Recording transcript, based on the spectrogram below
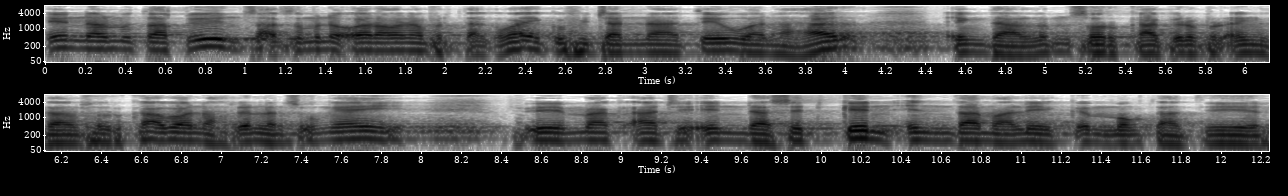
Innal muttaqin saat semene orang-orang bertakwa iku fi jannati wa nahar ing dalem surga pira ing dalem surga wa nahrin lan sungai fi maq'adi inda sidkin inda malikim muqtadir.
